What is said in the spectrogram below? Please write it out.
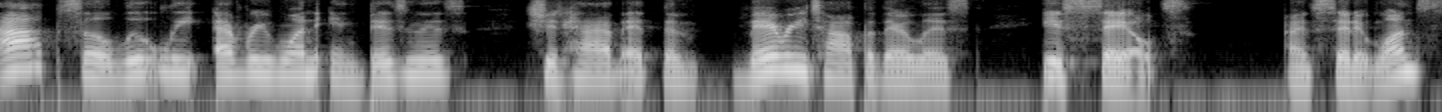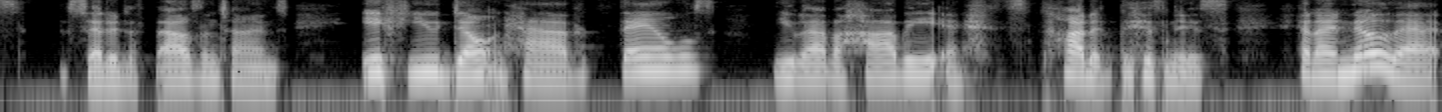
absolutely everyone in business should have at the very top of their list is sales. I've said it once, I've said it a thousand times. If you don't have sales, you have a hobby and it's not a business. And I know that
